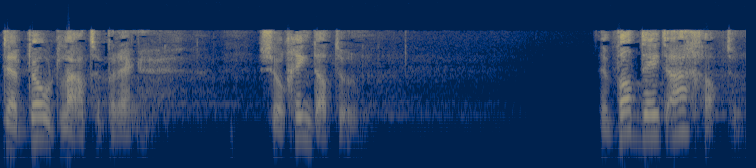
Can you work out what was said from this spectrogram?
ter dood laten brengen. Zo ging dat toen. En wat deed Agab toen?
